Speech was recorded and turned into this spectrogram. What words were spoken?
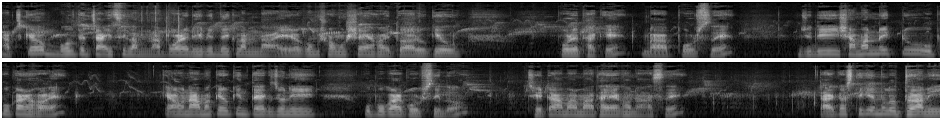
আজকেও বলতে চাইছিলাম না, পরে ভেবে দেখলাম না, এরকম সমস্যায় হয়তো আরও কেউ পড়ে থাকে বা পড়ছে। যদি সামান্য একটু উপকার হয় কেমন আমাকেও কিন্তু একজনই উপকার করছিল, সেটা আমার মাথায় এখনও আছে। তার কাছ থেকে মূলত আমি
